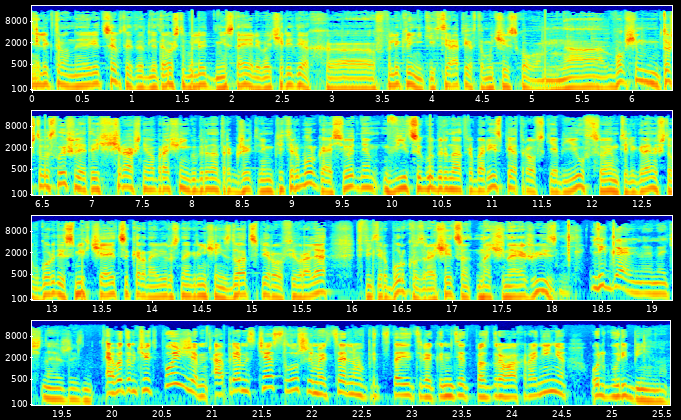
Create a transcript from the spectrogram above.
Электронные рецепты – это для того, чтобы люди не стояли в очередях э, в поликлинике к терапевтам участковым. А, в общем, то, что вы слышали, это из вчерашнего обращения губернатора к жителям Петербурга, а сегодня вице-губернатор Борис Петровский объявил в своем телеграме, что в городе смягчается коронавирусное ограничение. С 21 февраля в Петербург возвращается ночная жизнь. Легальная ночная жизнь. Об этом чуть позже, а прямо сейчас слушаем официального представителя Комитета по здравоохранению Ольгу Рябинину.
